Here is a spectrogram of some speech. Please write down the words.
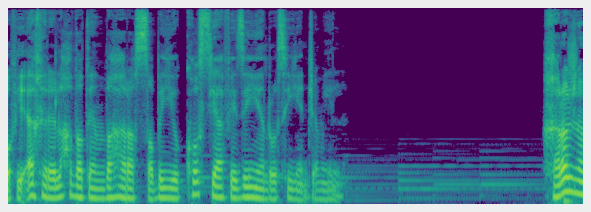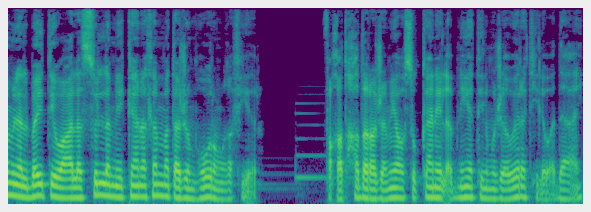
وفي آخر لحظة ظهر الصبي كوستيا في زي روسي جميل. خرجنا من البيت وعلى السلم كان ثمة جمهور غفير. فقد حضر جميع سكان الأبنية المجاورة لوداعي.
